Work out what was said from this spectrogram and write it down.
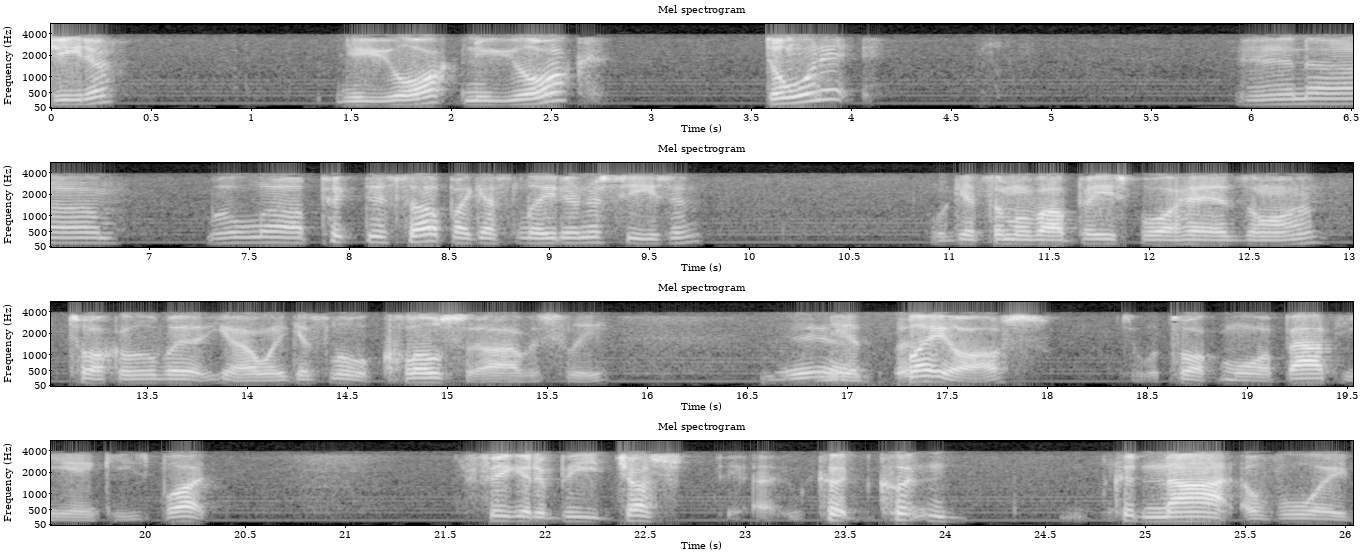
Jeter. New York, New York, doing it. And um we'll uh pick this up I guess later in the season. We'll get some of our baseball heads on, talk a little bit, you know, when it gets a little closer obviously, Yeah. near the playoffs. So we'll talk more about the Yankees, but figure to be just uh, could couldn't could not avoid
